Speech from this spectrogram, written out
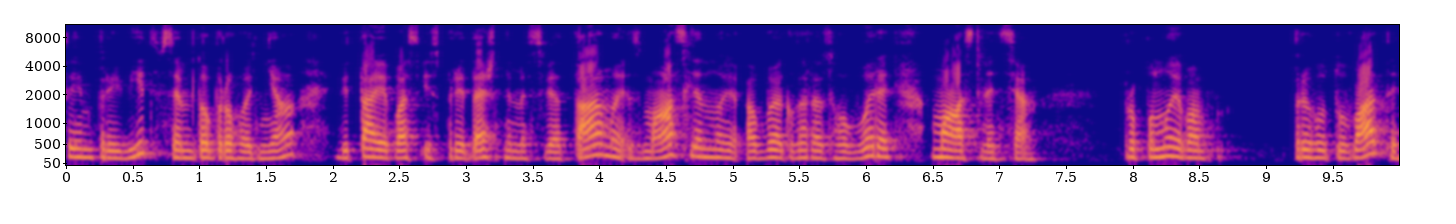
Всім привіт, всім доброго дня! Вітаю вас із прийдешними святами, з масляною, або, як зараз говорять, масниця. Пропоную вам приготувати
